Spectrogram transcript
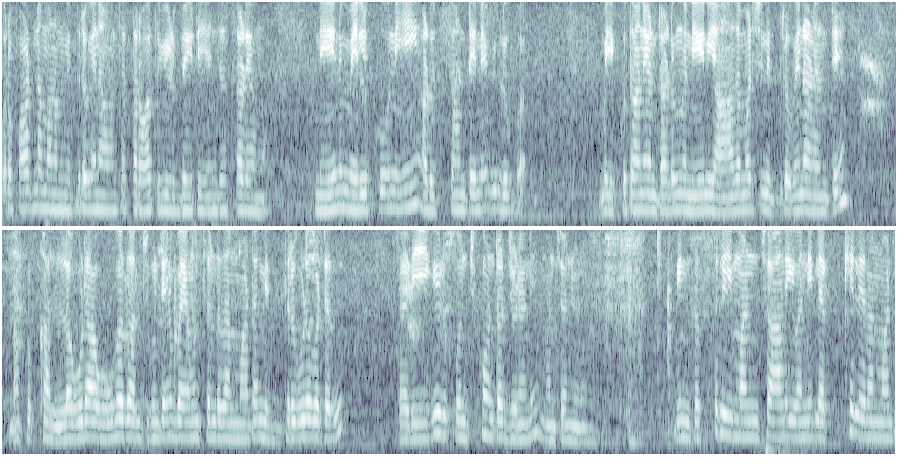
పొరపాటున మనం నిద్రపోయినా ఉంటే తర్వాత వీడు బయట ఏం చేస్తాడేమో. నేను మెలుకొని అడుగుతా అంటేనే వీడు ఎక్కుతానే అంటాడు. ఇంకా నేను ఆదమర్చి నిద్రపోయినాడంటే నాకు కళ్ళ కూడా ఆ ఊహ తలుచుకుంటేనే భయం ఉంచుంటుంది అనమాట నిద్ర కూడా పట్టదు. రెడీగా వీడు పొంచుకుంటాడు చూడండి మంచిగా చూడండి. దీనికి అస్సలు ఈ మంచాలు ఇవన్నీ లెక్కే లేదనమాట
